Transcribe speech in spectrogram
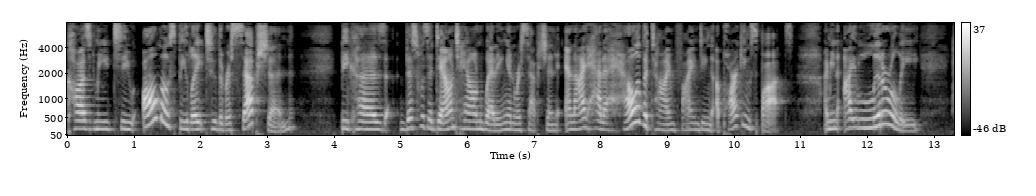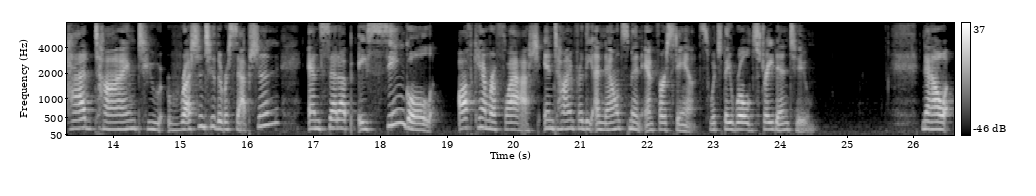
caused me to almost be late to the reception because this was a downtown wedding and reception and I had a hell of a time finding a parking spot. I mean, I literally had time to rush into the reception and set up a single off camera flash in time for the announcement and first dance, which they rolled straight into. Now,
